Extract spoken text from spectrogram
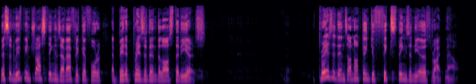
Listen, we've been trusting in South Africa for a better president the last 30 years. Presidents are not going to fix things in the earth right now.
